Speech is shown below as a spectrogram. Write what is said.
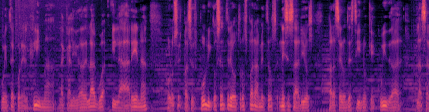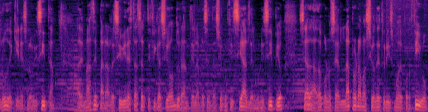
cuenta con el clima, la calidad del agua y la arena o los espacios públicos, entre otros parámetros necesarios para ser un destino que cuida la salud de quienes lo visitan. Además de para recibir esta certificación durante la presentación oficial del municipio, se ha dado a conocer la programación de turismo deportivo,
